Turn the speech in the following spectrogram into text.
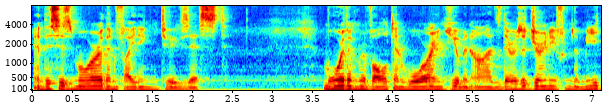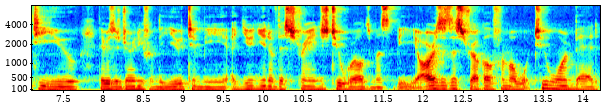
and this is more than fighting to exist more than revolt and war and human odds. There is a journey from the me to you, there is a journey from the you to me. A union of the strange two worlds must be. Ours is a struggle from a too warm bed,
